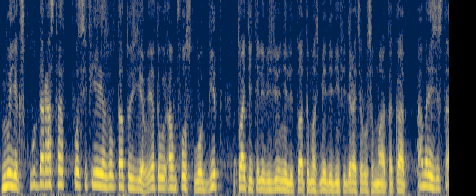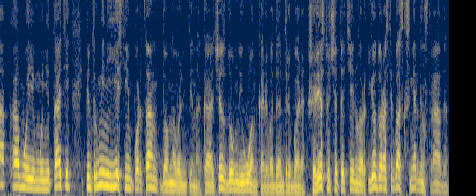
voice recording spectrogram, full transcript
Nu exclud, dar asta poate să fie rezultatul zero. Iată, am fost lovit, toate televiziunile, toată mass media din Federația Rusă m-a atacat. Am rezistat, am o imunitate. Pentru mine este important, doamna Valentina, ca acest domn Ion care vă dă întrebarea și restul cetățenilor, eu doar să trebuiască să merg în stradă,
